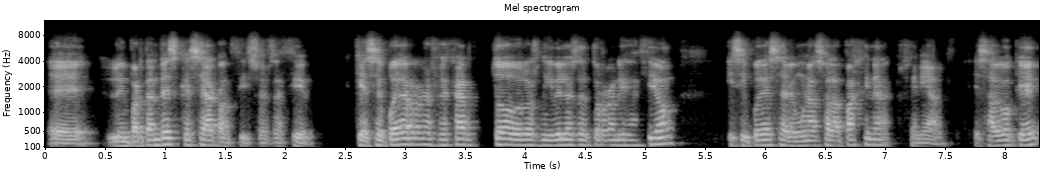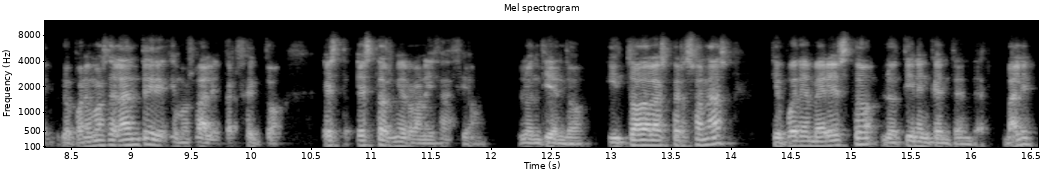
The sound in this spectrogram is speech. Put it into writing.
eh, lo importante es que sea conciso, es decir, que se pueda reflejar todos los niveles de tu organización y si puede ser en una sola página, genial. Es algo que lo ponemos delante y decimos, vale, perfecto, esto, es mi organización, lo entiendo. Y todas las personas que pueden ver esto lo tienen que entender, ¿vale?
